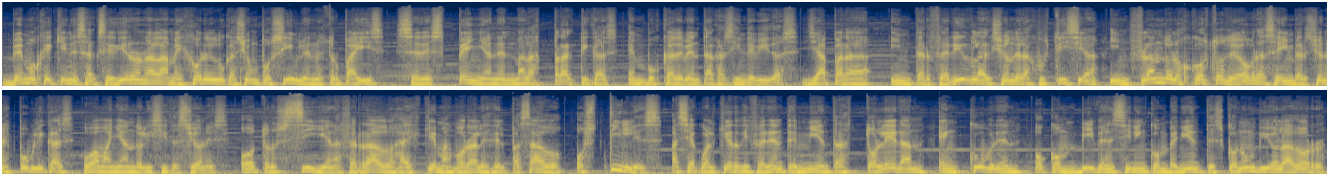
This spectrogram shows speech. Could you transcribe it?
vemos que quienes accedieron a la mejor educación posible en nuestro país se despeñan en malas prácticas en busca de ventajas indebidas, ya para interferir la acción de la justicia, inflando los costos de obras e inversiones públicas o amañando licitaciones. Otros siguen aferrados a esquemas morales del pasado, hostiles hacia cualquier diferente mientras toleran, encubren o conviven sin inconvenientes con un violador,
